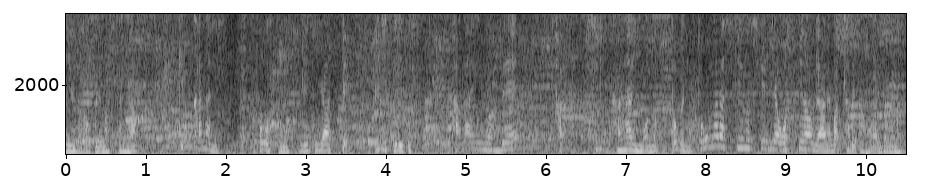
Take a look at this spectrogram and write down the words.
言うのが遅れましたが、かなりソースに刺激があってピリピリとした辛いので辛いもの特に唐辛子系の刺激がお好きなのであれば食べた方がいいと思います。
